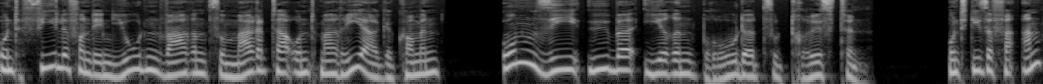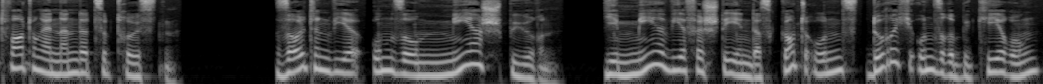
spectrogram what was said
und viele von den Juden waren zu Martha und Maria gekommen, um sie über ihren Bruder zu trösten. Und diese Verantwortung einander zu trösten, sollten wir umso mehr spüren, je mehr wir verstehen, dass Gott uns durch unsere Bekehrung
